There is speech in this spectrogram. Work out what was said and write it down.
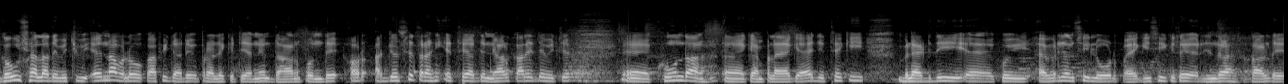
ਗਊਸ਼ਾਲਾ ਦੇ ਵਿੱਚ ਵੀ ਇਹਨਾਂ ਵੱਲੋਂ ਕਾਫੀ ਜ਼ਿਆਦਾ ਉਪਰਾਲੇ ਕੀਤੇ ਜਾਂਦੇ ਹਨ, ਦਾਨ ਪੁੰਨ ਦੇ। ਔਰ ਅੱਜ ਉਸੇ ਤਰ੍ਹਾਂ ਹੀ ਇੱਥੇ ਅੱਜ ਨਿਹਾਲ ਕਾਲਜ ਦੇ ਵਿੱਚ ਖੂਨਦਾਨ ਕੈਂਪ ਲਾਇਆ ਗਿਆ ਹੈ, ਜਿੱਥੇ ਕਿ ਬਲੱਡ ਦੀ ਕੋਈ ਐਮਰਜੈਂਸੀ ਲੋੜ ਪੈ ਗਈ ਸੀ ਕਿਤੇ ਰਜਿੰਦਰਾ ਹਸਪਤਾਲ ਦੇ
